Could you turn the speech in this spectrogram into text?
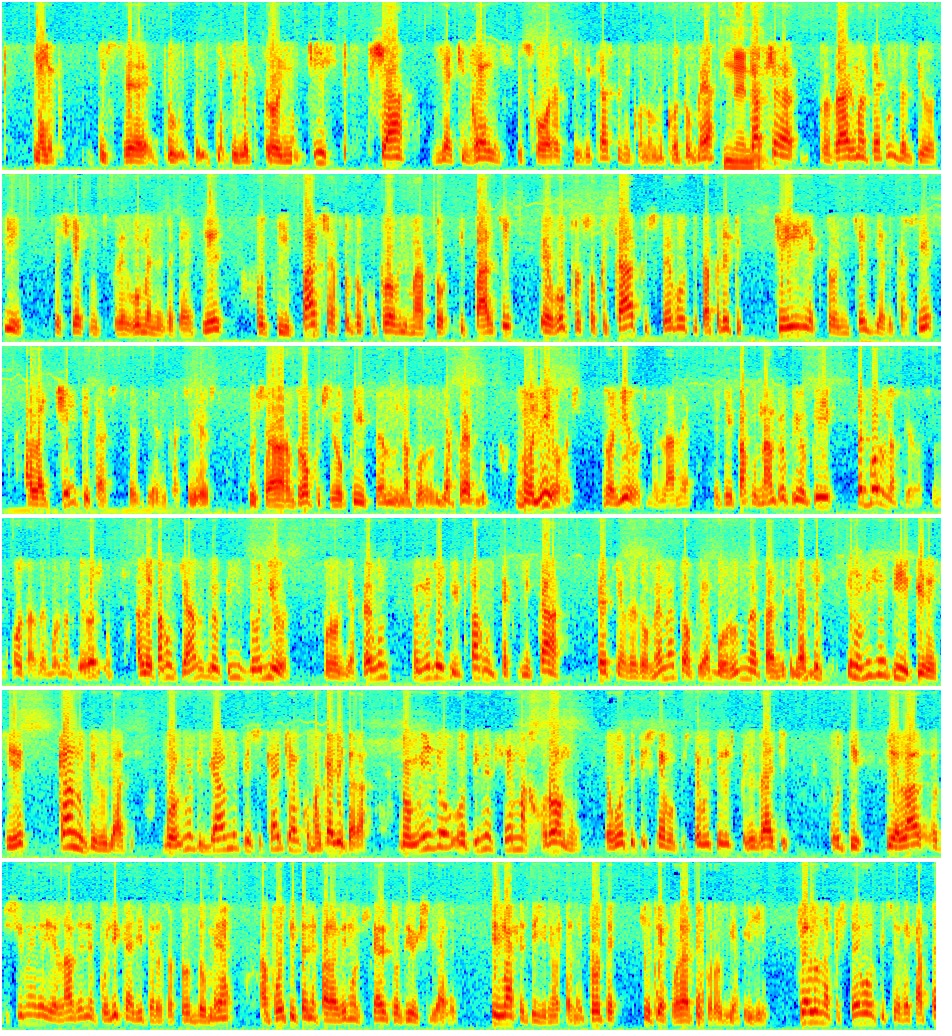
της, ε, του, της ηλεκτρονικής πια διακυβέρνησης της χώρας, ειδικά στον οικονομικό τομέα, ναι, ναι. κάποια πράγματα έχουν βελτιωθεί σε σχέση με τις προηγούμενες δεκαετίες, ότι υπάρχει αυτό το πρόβλημα αυτό υπάρχει. Εγώ προσωπικά πιστεύω ότι θα πρέπει και οι ηλεκτρονικές διαδικασίες, αλλά και οι πειθαρχικές διαδικασίες, τους ανθρώπους οι οποίοι θέλουν να διαφεύγουν δολίως δολίως μιλάμε, γιατί υπάρχουν άνθρωποι οι οποίοι δεν μπορούν να πληρώσουν. Όταν δεν μπορούν να πληρώσουν, αλλά υπάρχουν και άνθρωποι οι οποίοι δολίως προδιαφεύγουν. Νομίζω ότι υπάρχουν τεχνικά τέτοια δεδομένα τα οποία μπορούν να τα αντικρινεύσουν και νομίζω ότι οι υπηρεσίες κάνουν τη δουλειά τους. Μπορούν να την κάνουν φυσικά και ακόμα καλύτερα. Νομίζω ότι είναι θέμα χρόνου. Εγώ τι πιστεύω. Πιστεύω, κύριε Σπυριδάκη, ότι, η Ελλάδα, ότι σήμερα η Ελλάδα είναι πολύ καλύτερα σε αυτόν τον τομέα από ό,τι ήταν παραδείγματος χάρη το 2000. Θυμάστε τι γινόταν τότε σε ό,τι αφορά την φοροδιαφυγή. Θέλω να πιστεύω ότι σε 15-20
